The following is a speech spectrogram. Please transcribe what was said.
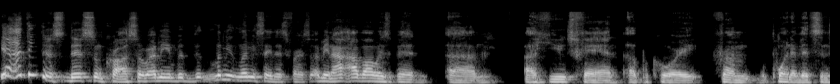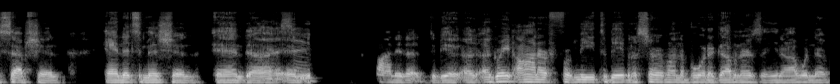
Yeah, I think there's there's some crossover. I mean, but th- let me let me say this first. I mean, I, have always been um, a huge fan of PCORI from the point of its inception and its mission, and uh, and find it a, to be a, a, great honor for me to be able to serve on the board of governors. And you know, I wouldn't have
